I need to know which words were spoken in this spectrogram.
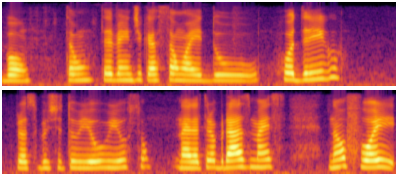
Bom, então teve a indicação aí do Rodrigo para substituir o Wilson na Eletrobras, mas não foi,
